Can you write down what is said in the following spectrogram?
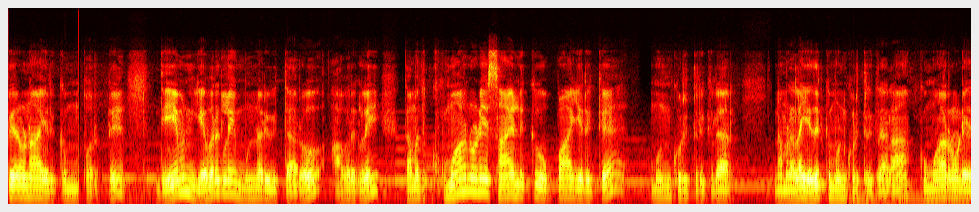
பேரனாக இருக்கும் பொருட்டு, தேவன் எவர்களை முன்னறிவித்தாரோ அவர்களை தமது குமாரனுடைய சாயலுக்கு ஒப்பாயிருக்க முன்குறித்திருக்கிறார். நம்மளெல்லாம் எதற்கு முன் கொடுத்துருக்கிறாரா குமாரனுடைய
